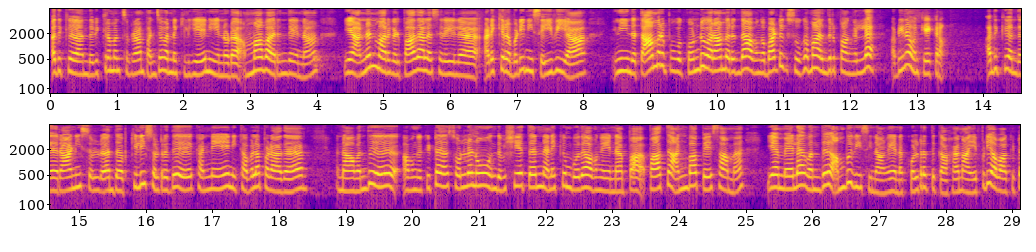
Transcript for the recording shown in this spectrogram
அதுக்கு அந்த விக்ரமன் சொல்கிறான் பஞ்சவர்ண கிளியே நீ என்னோட அம்மாவாக இருந்தேன்னா என் அண்ணன்மார்கள் பாதாள சிறையில் அடைக்கிறபடி நீ செய்வியா? நீ இந்த தாமரைப்பூவை கொண்டு வராமல் இருந்தால் அவங்க பாட்டுக்கு சுகமாக இருந்திருப்பாங்கல்ல? அப்படின்னு அவன் கேட்குறான் அதுக்கு அந்த ராணி சொல் அந்த கிளி சொல்கிறது கண்ணே நீ கவலைப்படாத. நான் வந்து அவங்கக்கிட்ட சொல்லணும் இந்த விஷயத்தன்னு நினைக்கும் போது அவங்க என்னை பா பார்த்து அன்பாக பேசாமல் என் மேலே வந்து அம்பு வீசினாங்க என்னை கொல்றதுக்காக. நான் எப்படி அவாக்கிட்ட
